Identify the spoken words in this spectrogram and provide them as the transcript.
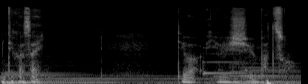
みてください。では良い週末を。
